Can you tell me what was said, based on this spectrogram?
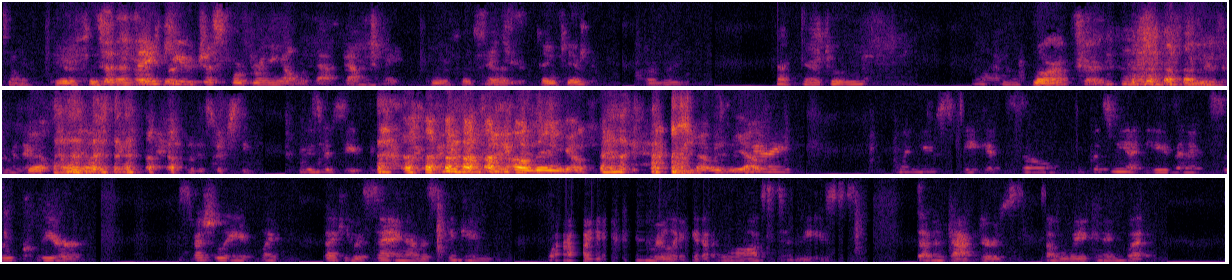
Oh, Beautifully So said. thank Becky. you just for bringing all of that back to me. Beautifully Thank said. you. Thank you. All right. Back there, Julie. Laura, sorry. Yep, I know. Oh, there you go. Thanks. That was, yeah. Mary, when you speak, it's so, it puts me at ease and it's so clear. Especially like Becky was saying, I was thinking, wow, you can really get lost in these seven factors of awakening, but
